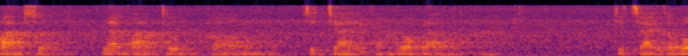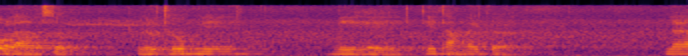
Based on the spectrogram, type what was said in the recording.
ความสุข และความทุกข์ของจิตใจของพวกเรา จิตใจของพวกเราสุขหรือทุกข์นี้มีเหตุที่ทำให้เกิด และ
